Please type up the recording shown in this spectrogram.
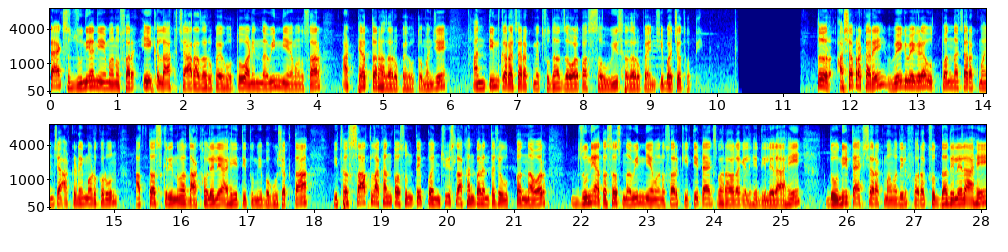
टॅक्स जुन्या नियमानुसार एक लाख चार हजार रुपये होतो आणि नवीन नियमानुसार अठ्ठ्याहत्तर हजार रुपये होतो. म्हणजे अंतिम कराच्या रकमेत सुद्धा जवळपास सव्वीस हजार रुपयांची बचत होते. तर अशा प्रकारे वेगवेगळ्या उत्पन्नाच्या रकमांच्या आकडेमोड करून आत्ता स्क्रीनवर दाखवलेले आहे ती तुम्ही बघू शकता. इथं सात लाखांपासून ते पंचवीस लाखांपर्यंतच्या उत्पन्नावर जुन्या तसंच नवीन नियमानुसार किती टॅक्स भरावा लागेल हे दिलेलं आहे. दोन्ही टॅक्सच्या रकमामधील फरकसुद्धा दिलेला आहे.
